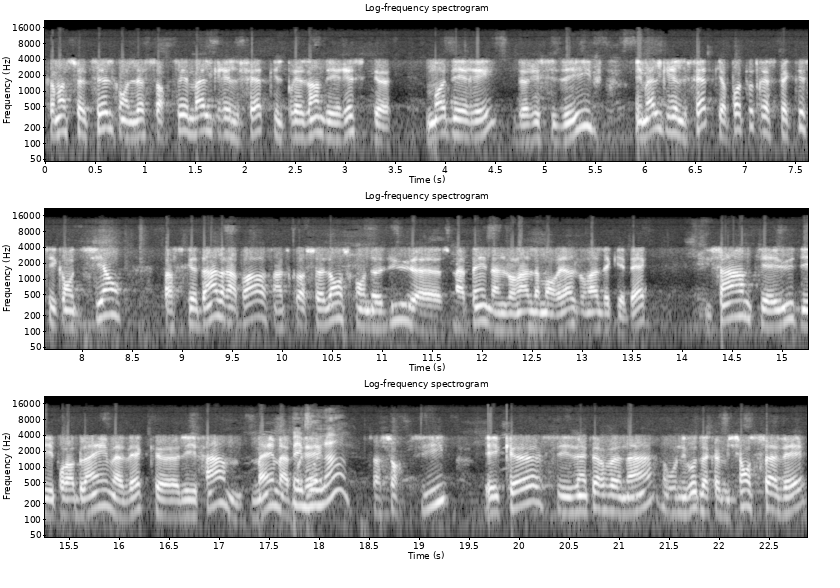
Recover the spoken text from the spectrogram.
Comment se fait-il qu'on le laisse sortir malgré le fait qu'il présente des risques modérés de récidive et malgré le fait qu'il n'a pas tout respecté ses conditions? Parce que dans le rapport, en tout cas selon ce qu'on a lu euh, ce matin dans le Journal de Montréal, le Journal de Québec, il semble qu'il y a eu des problèmes avec euh, les femmes, même ben après sa sortie, et que ces intervenants au niveau de la commission savaient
